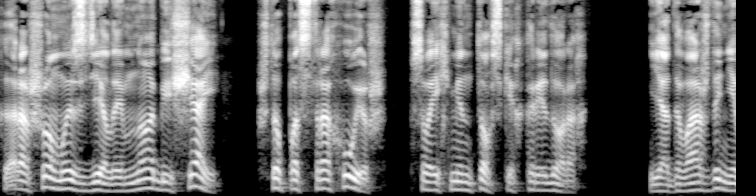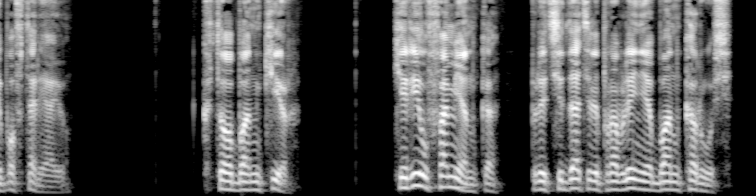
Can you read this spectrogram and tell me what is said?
Хорошо, мы сделаем, но обещай, что подстрахуешь в своих ментовских коридорах. Я дважды не повторяю. Кто банкир? Кирилл Фоменко, председатель правления Банка Русь.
